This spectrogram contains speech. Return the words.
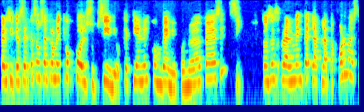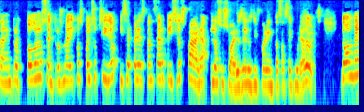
pero si te acercas a un centro médico con subsidio que tiene el convenio con Nueva PS, sí. Entonces, realmente la plataforma está dentro de todos los centros médicos con subsidio y se prestan servicios para los usuarios de los diferentes aseguradores. ¿Dónde,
